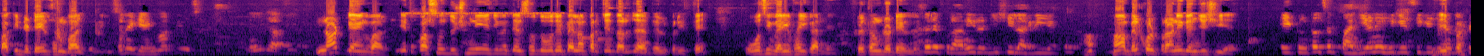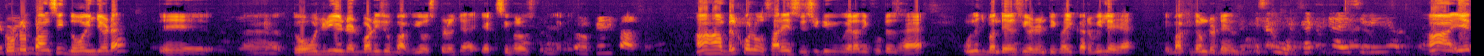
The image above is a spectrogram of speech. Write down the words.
ਬਾਕੀ ਡਿਟੇਲ ਤੁਹਾਨੂੰ ਬਾਅਦ ਦਿੰਦੇ ਸਰ ਇਹ ਗੈਂਗਵਾਰ ਵੀ ਹੋ ਸਕਦਾ ਨਾਟ ਗੈਂਗਵਾਰ ਇਹ ਤਾਂ ਪਰਸਨਲ ਦੁਸ਼ਮਣੀ ਹੈ ਜਿਵੇਂ 302 ਦੇ ਪਹਿਲਾਂ ਪਰਚੇ ਦਰਜ ਹੈ ਦਿਲਪ੍ਰੀਤ ਤੇ। ਉਹ ਅਸੀਂ ਵੈਰੀਫਾਈ ਕਰ ਰਹੇ ਫਿਰ ਤੁਹਾਨੂੰ ਡਿਟੇਲ ਦੇ ਸਰ ਇਹ ਪੁਰਾਣੀ ਰੰਜਿਸ਼ ਹੀ ਲੱਗ ਰਹੀ ਹੈ। ਹਾਂ ਹਾਂ ਬਿਲਕੁਲ ਪੁਰਾਣੀ ਰੰਜਿਸ਼ ਹੀ। ਹੈ ਇਹ ਟੋਟਲ ਸਰ ਪੰਜ ਜਣੇ ਹੈਗੇ ਸੀਗੇ ਇਹ ਟੋਟਲ ਪੰਜ ਸੀ ਦੋ ਇੰਜਰਡ ਹੈ ਤੇ ਦੋ ਜਿਹੜੀਆਂ ਡੈੱਡ ਬਾਡੀਜ਼ ਉਹ ਬਾਗੀ ਹਸਪੀਟਲ 'ਚ ਹੈ ਇੱਕ ਸਿਵਲ ਹਸਪੀਟਲ ਦੀ ਸਰ। ਹਾਂ ਹਾਂ ਬਿਲਕੁਲ ਉਹ ਸਾਰੇ ਸੀਸੀਟੀਵੀ ਵਗੈਰਾ ਦੀ ਫੁਟੇਜ ਹੈ। ਉਹਦੇ 'ਚ ਬੰਦੇ ਅਸੀਂ ਆਇਡੈਂਟੀਫਾਈ ਕਰ ਵੀ ਲਏ ਹੈ। ਤੇ ਬਾਕੀ ਤੁਹਾਨੂੰ ਡਿਟੇਲ ਦੇ ਇਹ ਸਰ ਮੋਟਰਸਾਈਕਲ ਤੇ ਆਏ ਸੀਗੇ ਜਾਂ ਹਾਂ ਇਹ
